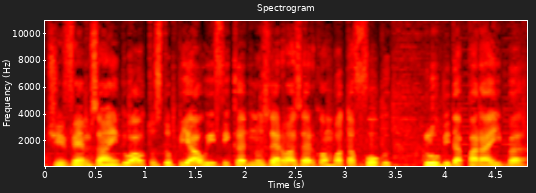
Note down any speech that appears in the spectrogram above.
Tivemos ainda o Altos do Piauí ficando no 0 a 0 com o Botafogo Clube da Paraíba.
